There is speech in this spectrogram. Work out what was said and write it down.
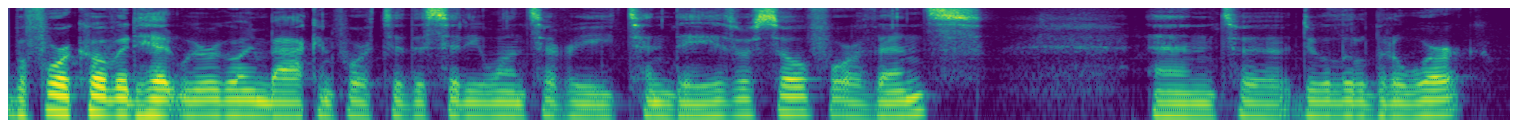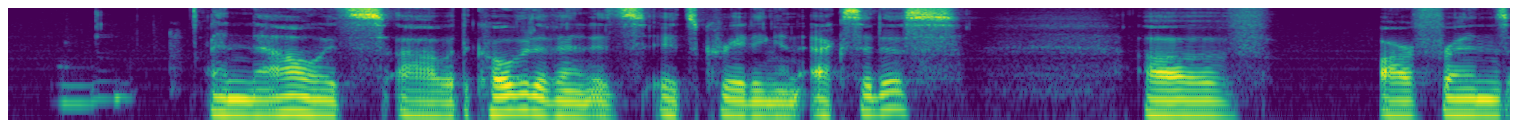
before COVID hit, we were going back and forth to the city once every 10 days or so for events and to do a little bit of work. And now it's uh, with the COVID event, it's it's creating an exodus of our friends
